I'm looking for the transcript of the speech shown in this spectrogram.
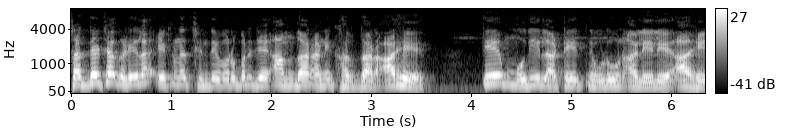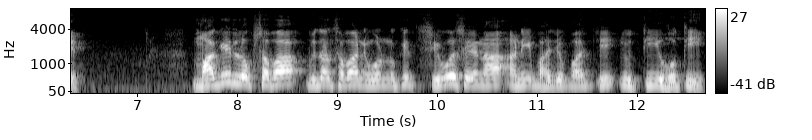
सध्याच्या घडीला एकनाथ शिंदेबरोबर जे आमदार आणि खासदार आहेत ते मोदी लाटेत निवडून आलेले आहेत. मागील लोकसभा विधानसभा निवडणुकीत शिवसेना आणि भाजपाची युती होती.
